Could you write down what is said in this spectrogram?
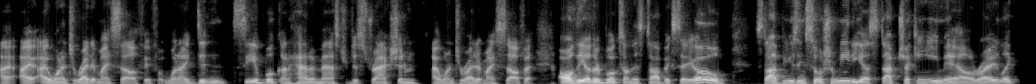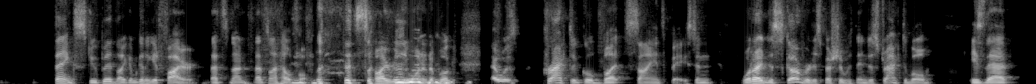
I, I, I, wanted to write it myself. If when I didn't see a book on how to master distraction, I wanted to write it myself. All the other books on this topic say, "Oh, stop using social media, stop checking email," right? Like, thanks, stupid. Like I'm going to get fired. That's not that's not helpful. so I really wanted a book that was practical but science based. And what I discovered, especially with Indistractable, is that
